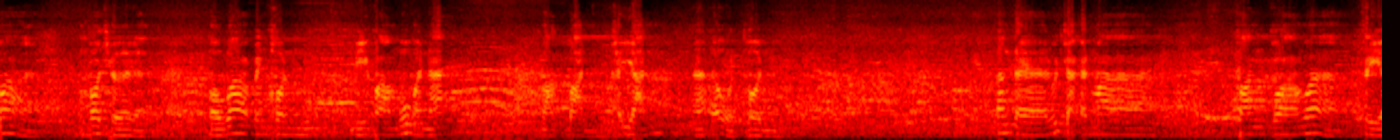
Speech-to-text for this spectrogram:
ว่าหลวงพ่อเชยอะบอกว่าเป็นคนมีความมุ่งมานนะบากบั่นขยัน นะแล้วอดทน ตั้งแต่รู้จักกันมาฟังความว่าเสีย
